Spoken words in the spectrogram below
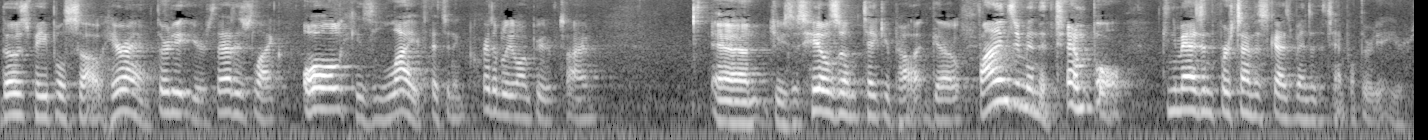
Those people, so here I am, 38 years. That is like all his life. That's an incredibly long period of time. And Jesus heals him, take your pallet go. Finds him in the temple. Can you imagine the first time this guy's been to the temple? 38 years.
